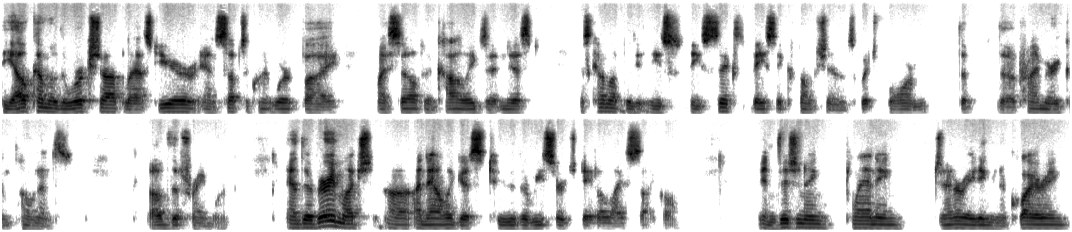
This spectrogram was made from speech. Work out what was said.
The outcome of the workshop last year and subsequent work by myself and colleagues at NIST has come up with these, these six basic functions which form the, the primary components of the framework. And they're very much uh, analogous to the research data lifecycle envisioning, planning, generating and acquiring,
